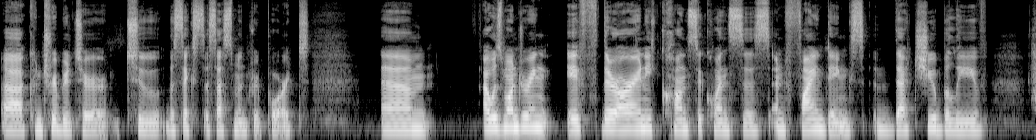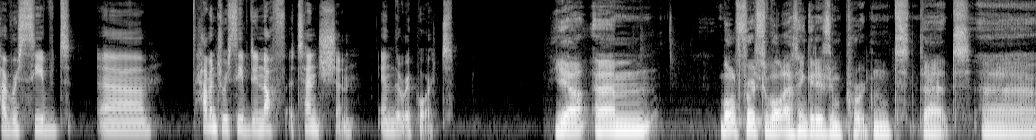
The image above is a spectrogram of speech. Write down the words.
a contributor to the sixth assessment report, um, I was wondering if there are any consequences and findings that you believe have received uh, haven't received enough attention in the report. Yeah. Um, well, first of all, I think it is important that uh,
